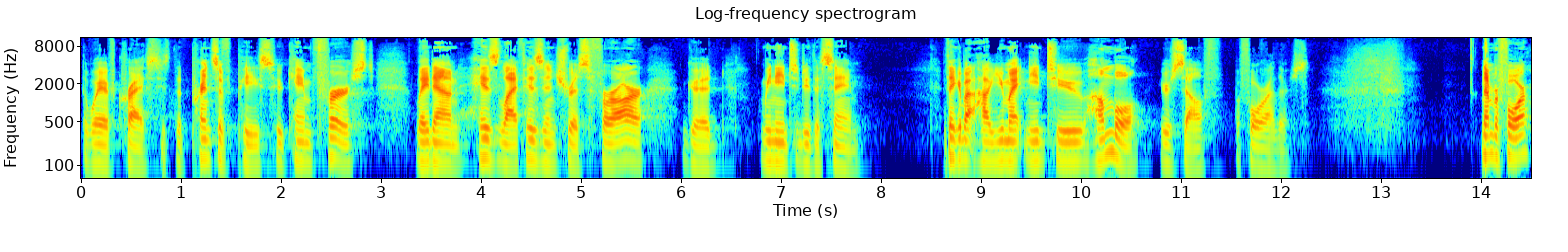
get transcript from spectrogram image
the way of Christ. He's the Prince of Peace who came first, lay down his life, his interests for our good. We need to do the same. Think about how you might need to humble yourself before others. Number four,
